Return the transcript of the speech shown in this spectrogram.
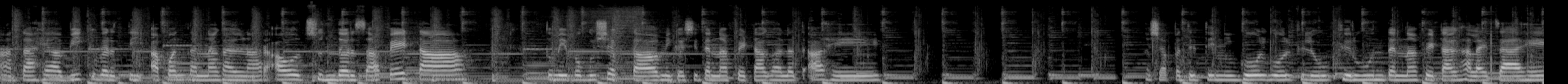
आता ह्या वीक वरती आपण त्यांना घालणार आहोत सुंदरसा फेटा तुम्ही बघू शकता मी कशी त्यांना फेटा घालत आहे. अशा पद्धतीने गोल गोल फिरू फिरवून त्यांना फेटा घालायचा आहे.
